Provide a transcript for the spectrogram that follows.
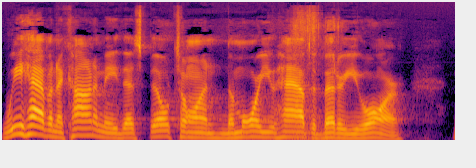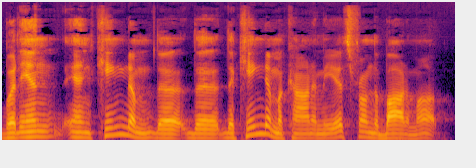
we have an economy that's built on the more you have, the better you are. But in, in kingdom, the, the, the kingdom economy, it's from the bottom up.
